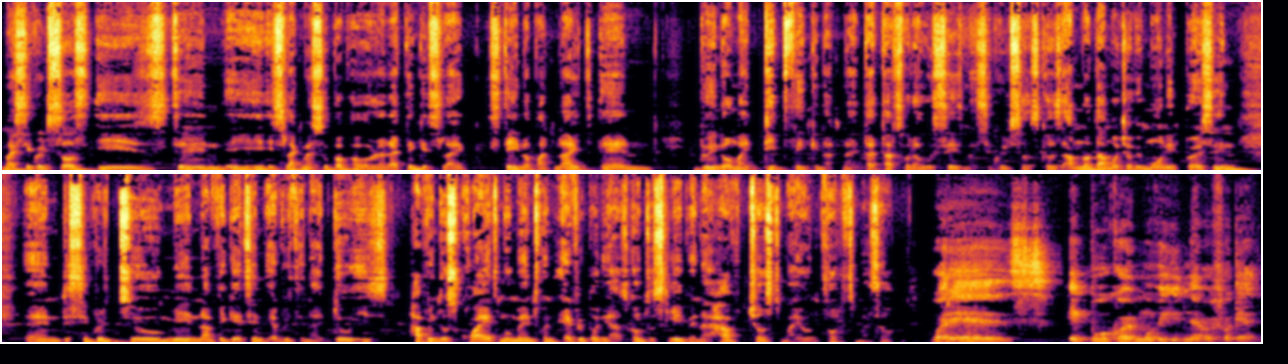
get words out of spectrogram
my secret sauce is staying. It's like my superpower, and I think it's like staying up at night and doing all my deep thinking at night. That that's what I would say is my secret sauce because I'm not that much of a morning person, and the secret to me navigating everything I do is having those quiet moments when everybody has gone to sleep and I have just my own thoughts to myself. What is a book or a movie you'd never forget?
